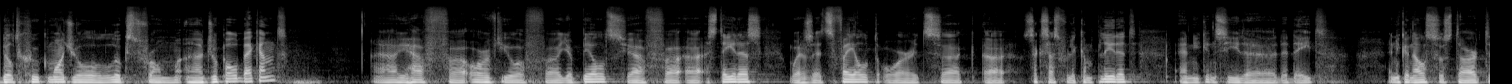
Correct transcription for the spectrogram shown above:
build hook module looks from uh, Drupal backend. Uh, you have uh, overview of your builds. You have a status, whether it's failed or it's successfully completed, and you can see the the date. And you can also start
